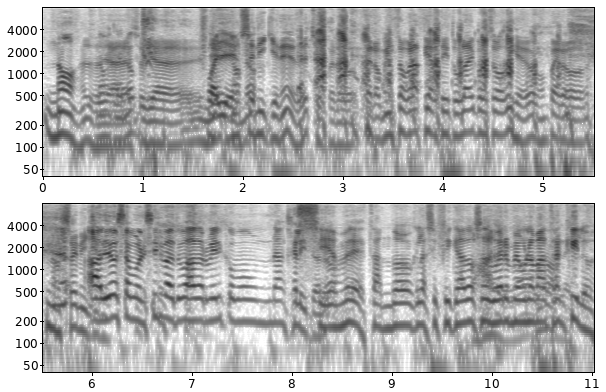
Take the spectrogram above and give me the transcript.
No, eso ya, no, sé ni quién es, de hecho, pero, me hizo gracia el titular y por eso lo dije, pero no sé ni quién. Adiós, Samuel Silva, tú vas a dormir como un angelito. Sí, hombre, estando clasificado se duerme uno más tranquilo.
